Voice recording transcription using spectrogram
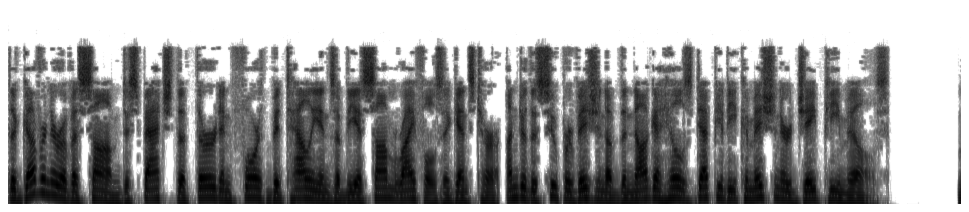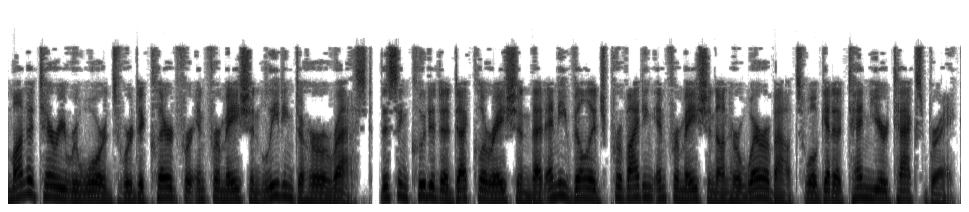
The governor of Assam dispatched the 3rd and 4th battalions of the Assam Rifles against her, under the supervision of the Naga Hills Deputy Commissioner J. P. Mills. Monetary rewards were declared for information leading to her arrest, this included a declaration that any village providing information on her whereabouts will get a 10-year tax break.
